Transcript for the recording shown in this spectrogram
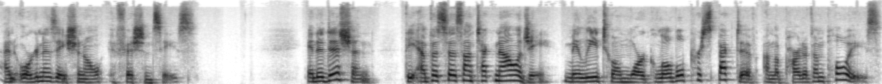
and organizational efficiencies. In addition, the emphasis on technology may lead to a more global perspective on the part of employees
